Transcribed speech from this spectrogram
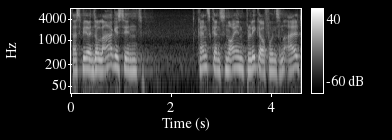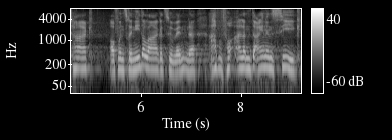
dass wir in der Lage sind, ganz, ganz neuen Blick auf unseren Alltag, auf unsere Niederlage zu wenden, aber vor allem deinen Sieg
